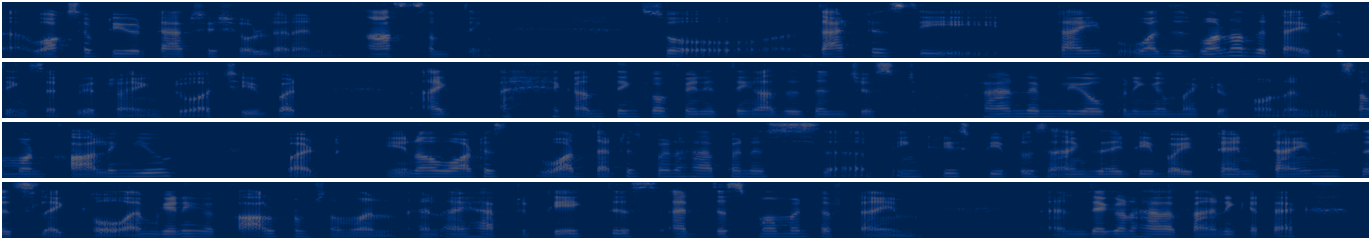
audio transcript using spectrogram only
uh, walks up to you, taps your shoulder, and asks something. So that is the type. What is one of the types of things that we're trying to achieve? But I I can't think of anything other than just randomly opening a microphone and someone calling you. But you know what is what that is going to happen is uh, increase people's anxiety by 10 times it's like oh i'm getting a call from someone and i have to take this at this moment of time and they're going to have a panic attack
